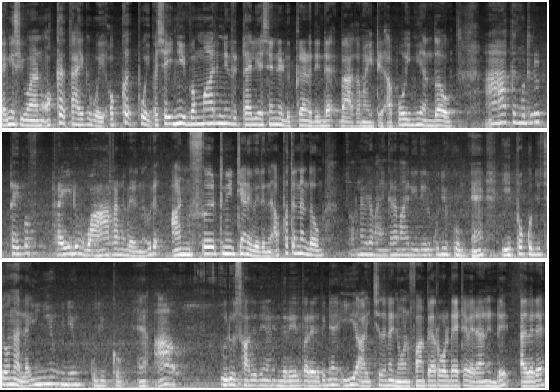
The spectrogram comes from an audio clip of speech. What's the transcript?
ചൈനീസ് യുവാനും ഒക്കെ താഴേക്ക് പോയി ഒക്കെ പോയി. പക്ഷേ ഇനി ഇവന്മാരിനി റിട്ടാലിയേഷൻ എടുക്കുകയാണ് ഇതിന്റെ ഭാഗമായിട്ട്. അപ്പോൾ ഇനി എന്താവും? ആകെ ഇങ്ങോട്ട് ഒരു ടൈപ്പ് ഓഫ് ട്രേഡ് വാറാണ് വരുന്നത്. ഒരു അൺസേർട്ടനിറ്റിയാണ് വരുന്നത്. അപ്പോൾ തന്നെ എന്താവും? സ്വർണവില ഭയങ്കരമായ രീതിയിൽ കുതിക്കും ഇപ്പോൾ കുതിച്ചോന്നല്ല ഇനിയും ഇനിയും കുതിക്കും ആ ഒരു സാധ്യതയാണ് ഇന്ത്യയിൽ പറയുന്നത്. പിന്നെ ഈ ആഴ്ച തന്നെ നോൺ ഫാം പേറോൾ ഡേറ്റ വരാനുണ്ട്. അതുവരെ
